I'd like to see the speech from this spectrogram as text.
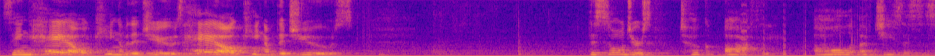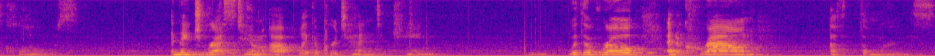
saying, Hail, King of the Jews! Hail, King of the Jews! The soldiers took off all of Jesus' clothes, and they dressed him up like a pretend king with a robe and a crown of thorns.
